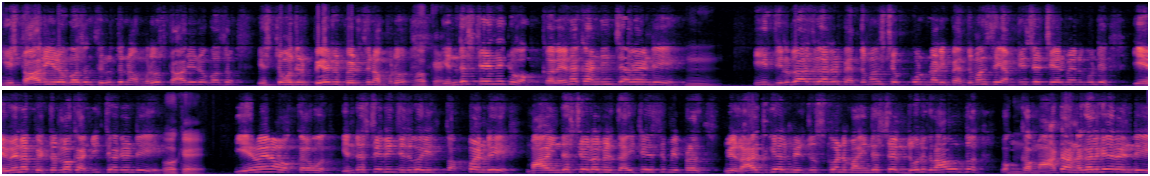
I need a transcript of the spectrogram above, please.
ఈ స్టార్ హీరో కోసం తిరుగుతున్నప్పుడు స్టార్ హీరో కోసం ఇష్టం వచ్చిన పేర్లు పెడుతున్నప్పుడు. ఇండస్ట్రీ నుంచి ఒక్కలైనా ఖండించాలండి ఈ దిల్రాజు గారు పెద్ద మనిషి చెప్పుకుంటున్నాడు ఈ పెద్ద మనిషి ఎఫ్డీసీ చైర్మన్ గుండి ఏమైనా పెట్టర్లో ఖండించాడండి. ఓకే. ఏమైనా ఒక్క ఇండస్ట్రీ నుంచి ఇదిగో ఇది తప్పండి. మా ఇండస్ట్రీలో మీరు దయచేసి మీ మీ రాజకీయాలు మీరు చూసుకోండి. మా ఇండస్ట్రీ జోలికి రావద్దు. ఒక్క మాట అనగలిగారండి.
